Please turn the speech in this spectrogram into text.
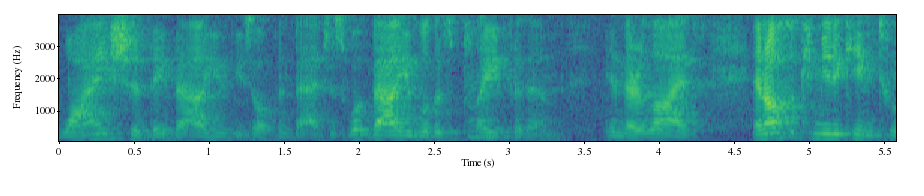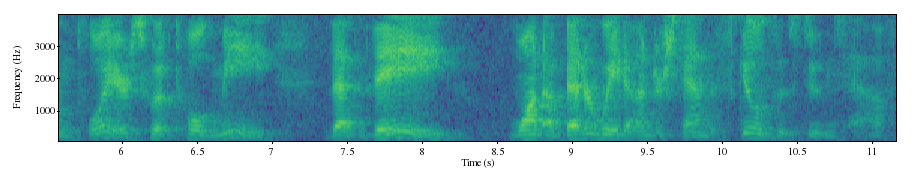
why should they value these open badges what value will this play mm-hmm. for them in their lives and also communicating to employers who have told me that they want a better way to understand the skills that students have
